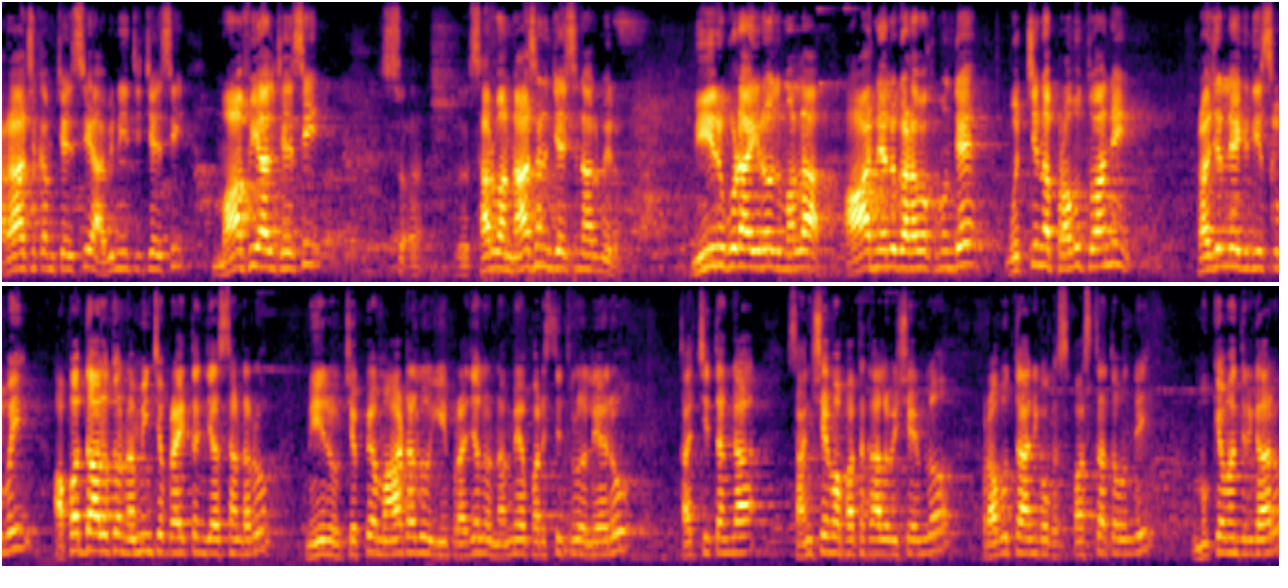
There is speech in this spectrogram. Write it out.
అరాచకం చేసి అవినీతి చేసి మాఫియాలు చేసి సర్వనాశనం చేసినారు మీరు. మీరు కూడా ఈరోజు మళ్ళా ఆరు నెలలు గడవక ముందే వచ్చిన ప్రభుత్వాన్ని ప్రజల్లోకి తీసుకుపోయి అబద్ధాలతో నమ్మించే ప్రయత్నం చేస్తుంటారు. మీరు చెప్పే మాటలు ఈ ప్రజలు నమ్మే పరిస్థితిలో లేరు. ఖచ్చితంగా సంక్షేమ పథకాల విషయంలో ప్రభుత్వానికి ఒక స్పష్టత ఉంది. ముఖ్యమంత్రి గారు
